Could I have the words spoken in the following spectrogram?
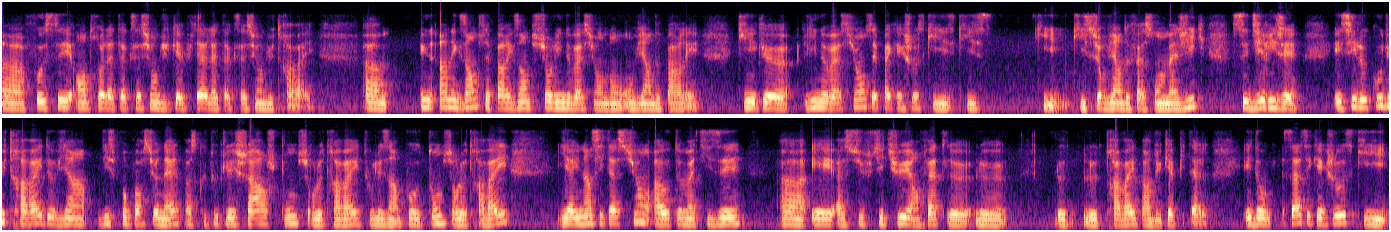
euh, fossé entre la taxation du capital et la taxation du travail. Euh, un exemple, c'est par exemple sur l'innovation dont on vient de parler, qui est que l'innovation, c'est pas quelque chose qui, qui qui, survient de façon magique, c'est dirigé. Et si le coût du travail devient disproportionnel parce que toutes les charges tombent sur le travail, tous les impôts tombent sur le travail, il y a une incitation à automatiser euh, et à substituer en fait le, travail par du capital. Et donc ça, c'est quelque chose qui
